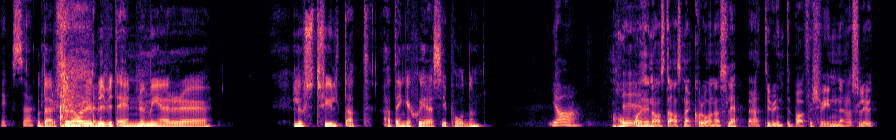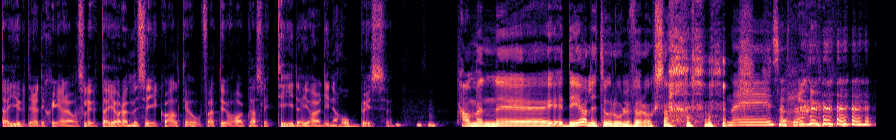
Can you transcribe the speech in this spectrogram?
Exakt. Och därför har det blivit ännu mer eh, lustfyllt att, att engagera sig i podden. Ja. Jag hoppas ju någonstans när corona släpper att du inte bara försvinner och slutar ljudredigera och slutar göra musik och alltihop för att du har plötsligt tid att göra dina hobbys. Ja men eh, det är jag lite orolig för också. Nej, sluta.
